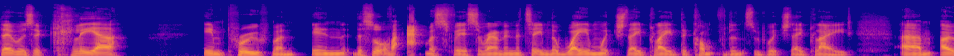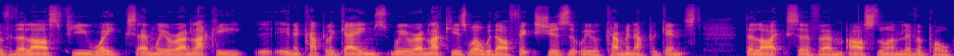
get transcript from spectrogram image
there was a clear improvement in the sort of atmosphere surrounding the team, the way in which they played, the confidence with which they played um, over the last few weeks. And we were unlucky in a couple of games. We were unlucky as well with our fixtures that we were coming up against the likes of um, Arsenal and Liverpool.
